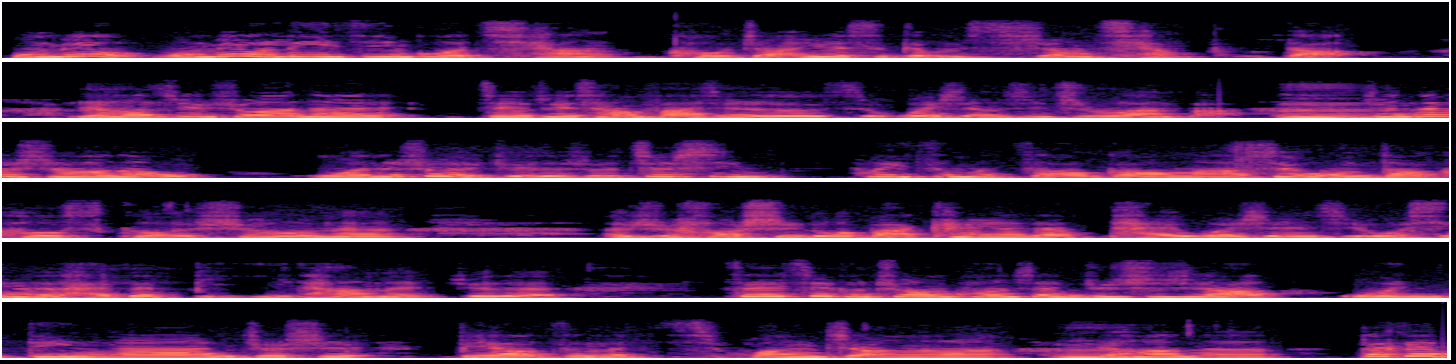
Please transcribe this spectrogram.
我没有我没有历经过抢口罩，因为是根本实际上抢不到。然后据说呢，这个最常发生的就是卫生纸之乱吧。嗯就那个时候呢，我那时候也觉得说这事情会这么糟糕吗？所以我们到 Costco 的时候呢，呃，就是好事多吧，看人家在排卫生纸，我心里还在鄙夷他们，觉得在这个状况下，你就是要稳定啊，你就是不要这么慌张啊。嗯然后呢，大概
